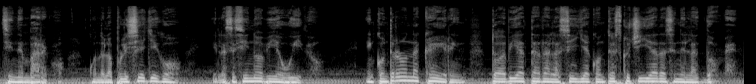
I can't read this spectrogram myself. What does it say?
Sin embargo, cuando la policía llegó, el asesino había huido. Encontraron a Karen todavía atada a la silla con tres cuchilladas en el abdomen.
